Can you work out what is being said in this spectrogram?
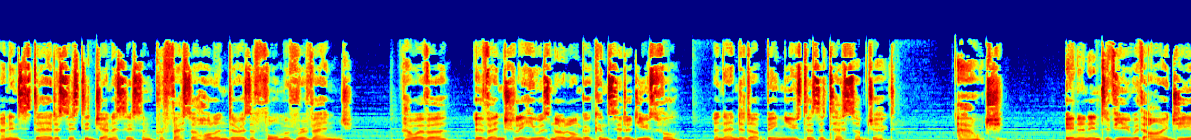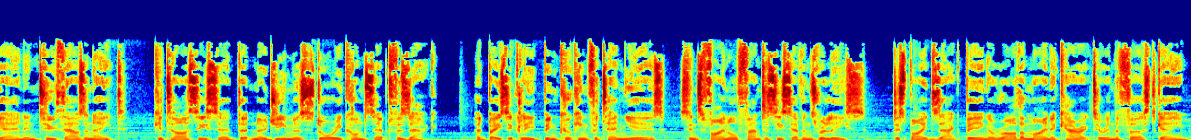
and instead assisted Genesis and Professor Hollander as a form of revenge. However, eventually he was no longer considered useful, and ended up being used as a test subject. Ouch. In an interview with IGN in 2008, Kitase said that Nojima's story concept for Zack had basically been cooking for 10 years since Final Fantasy VII's release, despite Zack being a rather minor character in the first game.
